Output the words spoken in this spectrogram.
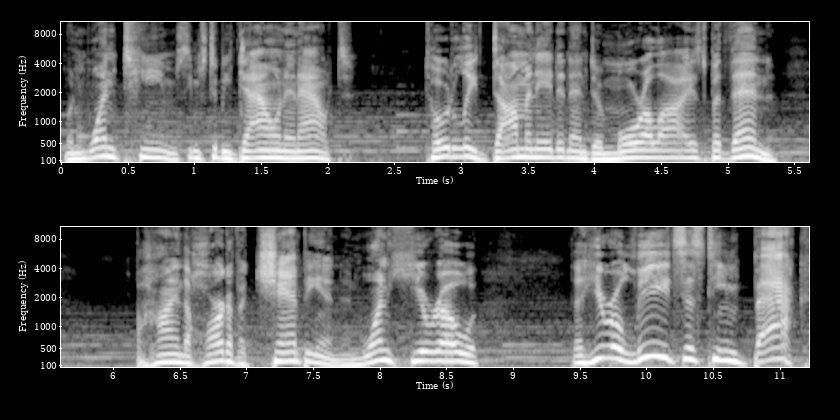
When one team seems to be down and out, totally dominated and demoralized, but then, behind the heart of a champion and one hero, the hero leads his team back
